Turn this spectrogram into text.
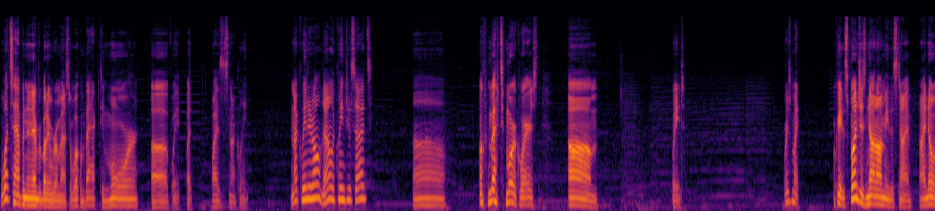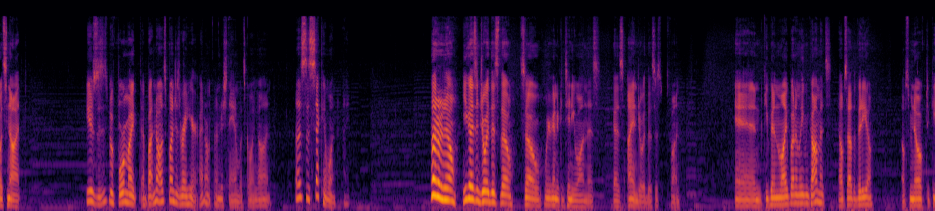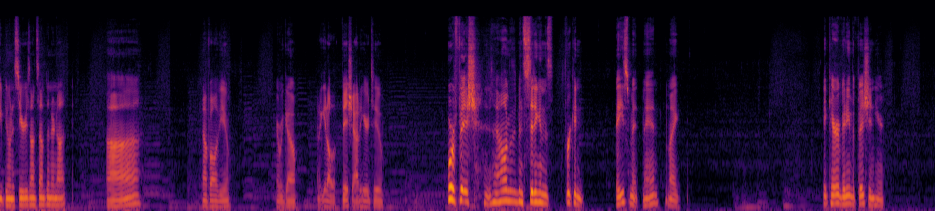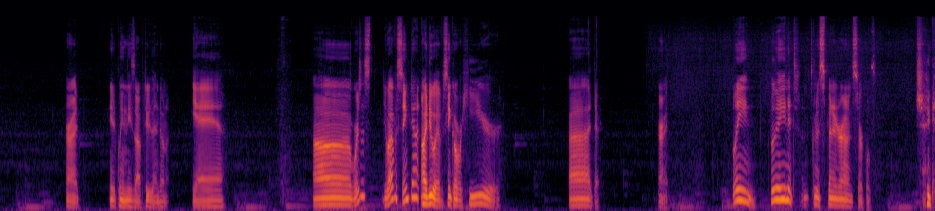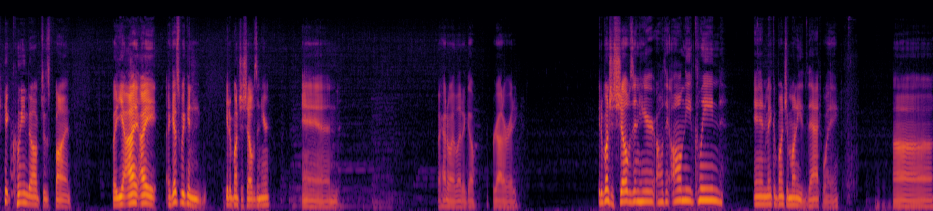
What's happening, everybody? Grillmastah. Welcome back to more of... Wait, what? Why is this not clean? Not clean at all? Did I only clean two sides? Uh... Welcome back to more Aquarist. Um... Wait. Where's my... Okay, the sponge is not on me this time. I know it's not. Here's, is this before my... But no, the sponge is right here. I don't understand what's going on. Oh, this is the second one. I I don't know. You guys enjoyed this, though, so we're going to continue on this, because I enjoyed this. This was fun. And keep hitting the like button leaving comments. Helps out the video. Helps me know if to keep doing a series on something or not. Uh, enough all of you. There we go. Gotta get all the fish out of here, too. Poor fish. How long has it been sitting in this freaking basement, man? Like, take care of any of the fish in here. Alright. Need to clean these off too then, don't I? Yeah. Uh, where's this? Do I have a sink down? Oh, I do. I have a sink over here. Right there. Alright. Clean. Clean it. I'm just gonna spin it around in circles. Should get cleaned off just fine. But yeah, I, I, I guess we can get a bunch of shelves in here. And... How do I let it go? I forgot already. Get a bunch of shelves in here. Oh, they all need cleaned. And make a bunch of money that way. Uh,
